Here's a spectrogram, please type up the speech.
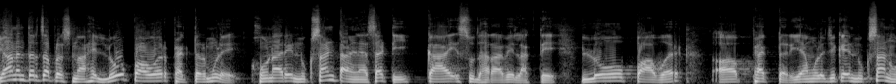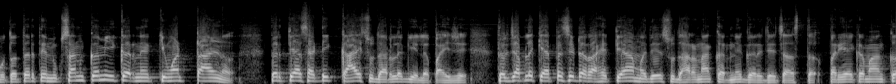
यानंतरचा प्रश्न आहे लो पॉवर फॅक्टरमुळे होणारे नुकसान टाळण्यासाठी काय सुधारावे लागते? लो पॉवर फॅक्टर यामुळे जे काही नुकसान होतं तर ते नुकसान कमी करणे किंवा टाळणं तर त्यासाठी काय सुधारलं गेलं पाहिजे? तर जे आपलं कॅपॅसिटर आहे त्यामध्ये सुधारणा करणे गरजेचं असतं. पर्याय क्रमांक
